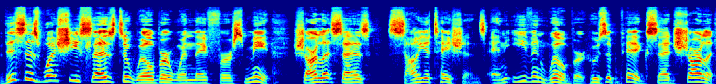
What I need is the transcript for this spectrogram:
this is what she says to Wilbur when they first meet. Charlotte says, Salutations. And even Wilbur, who's a pig, said, Charlotte,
